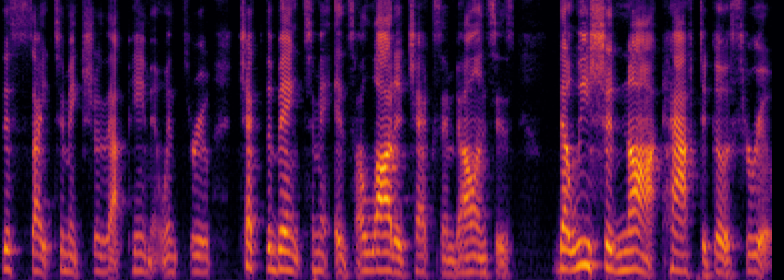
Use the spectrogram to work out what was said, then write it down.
this site to make sure that payment went through check the bank to make it's a lot of checks and balances that we should not have to go through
